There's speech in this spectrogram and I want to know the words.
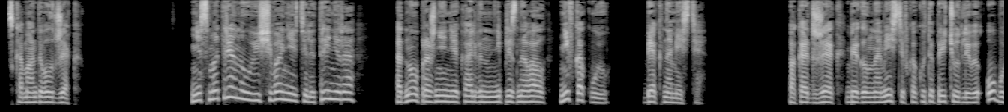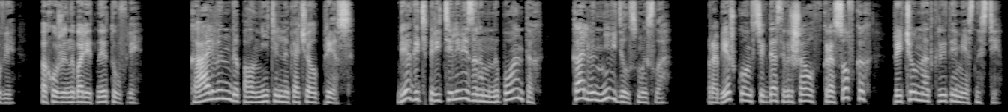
— скомандовал Джек. Несмотря на увещевание телетренера, одно упражнение Кальвин не признавал ни в какую — бег на месте. Пока Джек бегал на месте в какой-то причудливой обуви, похожей на балетные туфли, Кальвин дополнительно качал пресс. Бегать перед телевизором на пуантах Кальвин не видел смысла. Пробежку он всегда совершал в кроссовках, причем на открытой местности.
